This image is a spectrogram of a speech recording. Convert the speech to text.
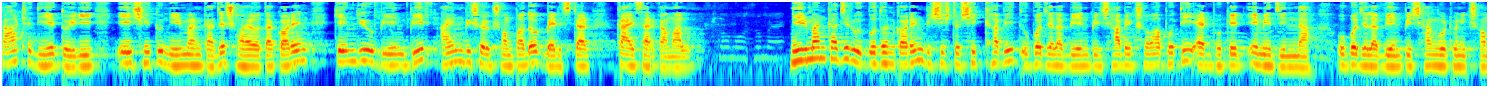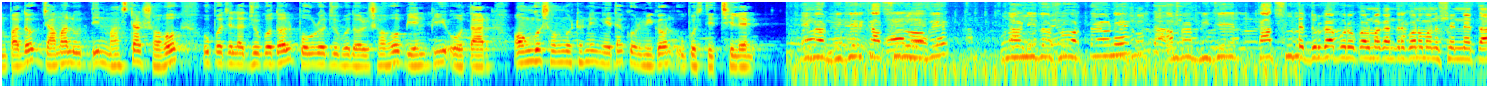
কাঠ দিয়ে তৈরি এই সেতু নির্মাণ কাজে সহায়তা করেন কেন্দ্রীয় বিএনপির আইন বিষয়ক সম্পাদক ব্যারিস্টার কায়সার কামাল। নির্মাণ কাজের উদ্বোধন করেন বিশিষ্ট শিক্ষাবিদ, উপজেলা বিএনপির সাবেক সভাপতি অ্যাডভোকেট এম এ জিন্না, উপজেলা বিএনপির সাংগঠনিক সম্পাদক জামাল উদ্দিন মাস্টার সহ উপজেলা যুবদল, পৌর যুবদল সহ বিএনপি ও তার অঙ্গ সংগঠনের নেতাকর্মীগণ উপস্থিত ছিলেন। এবার বীজের কাজ শুরু হবে। দুর্গাপুর ও কলমাকান্তের গণমানুষের নেতা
